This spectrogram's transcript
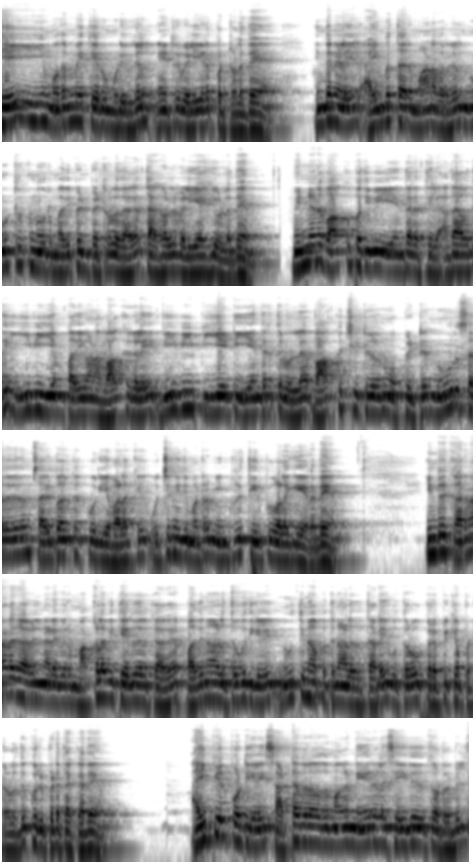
ஜேஇஇ முதன்மை தேர்வு முடிவுகள் நேற்று வெளியிடப்பட்டுள்ளது. இந்த நிலையில் ஐம்பத்தாறு மாணவர்கள் நூற்றுக்கு நூறு மதிப்பெண் பெற்றுள்ளதாக தகவல் வெளியாகியுள்ளது. மின்னணு வாக்குப்பதிவு இயந்திரத்தில் அதாவது இவிஎம் பதிவான வாக்குகளை விவிபிஏடி இயந்திரத்தில் உள்ள வாக்குச்சீட்டுகளுடன் ஒப்பிட்டு நூறு சதவீதம் சரிபார்க்கக்கூடிய வழக்கு உச்சநீதிமன்றம் இன்று தீர்ப்பு வழங்குகிறது. இன்று கர்நாடகாவில் நடைபெறும் மக்களவைத் தேர்தலுக்காக பதினாலு தொகுதிகளில் நூற்றி நாற்பத்தி நாலு தடை உத்தரவு பிறப்பிக்கப்பட்டுள்ளது குறிப்பிடத்தக்கது. ஐபிஎல் போட்டிகளை சட்டவிரோதமாக நேரலை செய்தது தொடர்பில்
